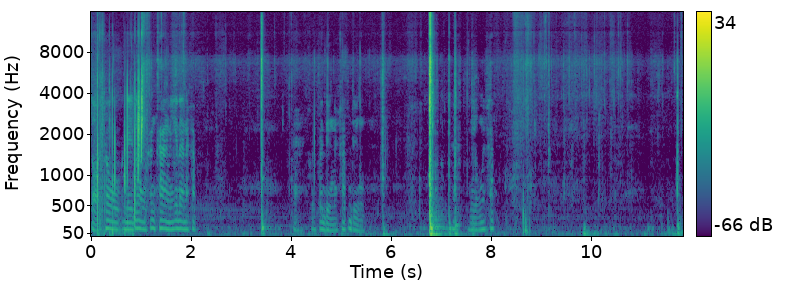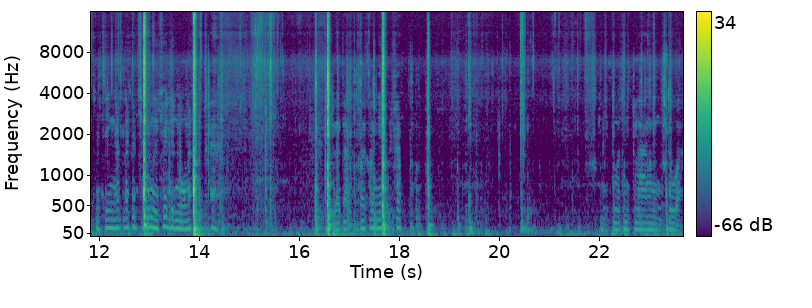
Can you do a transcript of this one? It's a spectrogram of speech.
สอดเข้าในร่องข้างๆ นี้ก็ได้นะครับค่อยๆดึงนะครับ ดึงลงนะครับจะที่งัดแล้วก็ใช้มือช่วยดึงลงนะครับ แล้วก็ค่อยๆแงะครับ มีตัวตรงกลางหนึ่งตัว อะ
